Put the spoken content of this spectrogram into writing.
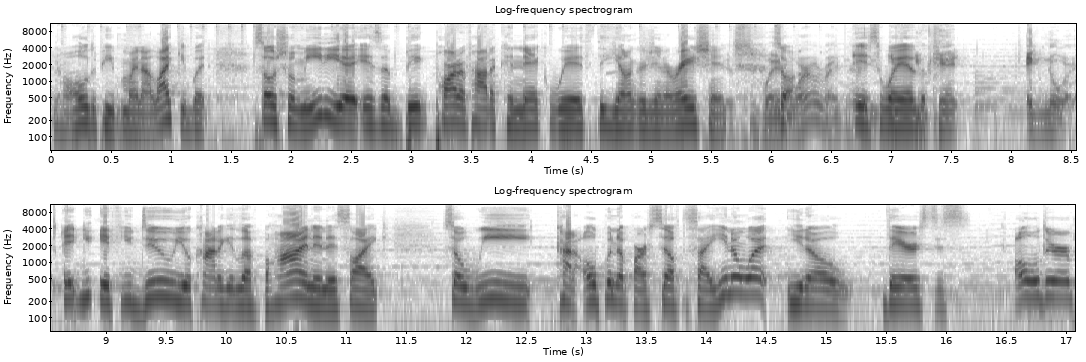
you know, older people might not like it, but social media is a big part of how to connect with the younger generation. It's the way so of the world right now. It's you, way you, of you can't ignore it. it. If you do, you'll kind of get left behind, and it's like, so we kind of open up ourselves to say, you know what, you know, there's this older,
